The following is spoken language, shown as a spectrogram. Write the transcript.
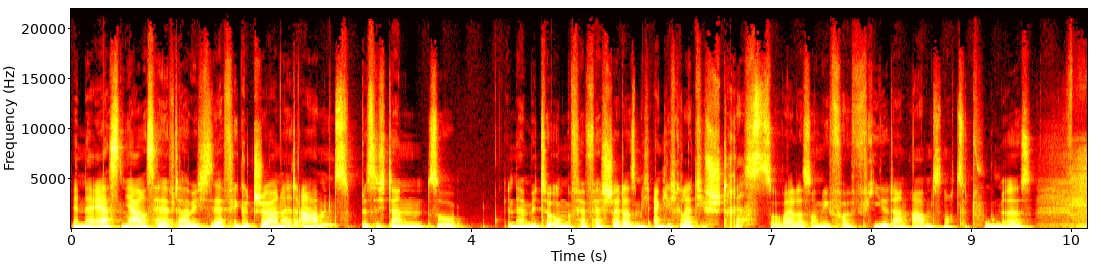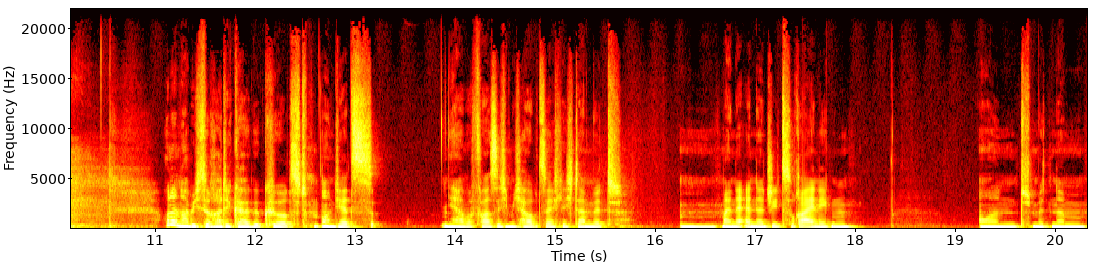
In der ersten Jahreshälfte habe ich sehr viel gejournalt abends, bis ich dann so in der Mitte ungefähr feststelle, dass es mich eigentlich relativ stresst, so, weil das irgendwie voll viel dann abends noch zu tun ist. Und dann habe ich sie radikal gekürzt. Und jetzt ja, befasse ich mich hauptsächlich damit, meine Energy zu reinigen und mit einem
